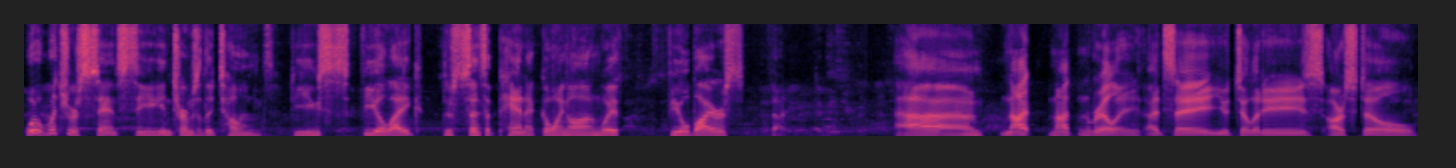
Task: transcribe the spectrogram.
what, what's your sense see, in terms of the tones? Do you feel like there's a sense of panic going on with fuel buyers? Uh, not not really. I'd say utilities are still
